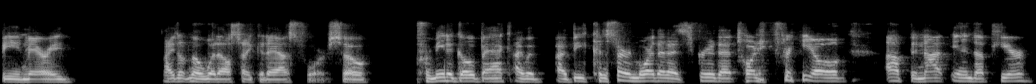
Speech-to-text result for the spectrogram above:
being married. I don't know what else I could ask for. So for me to go back, I would I'd be concerned more that I'd screw that 23 year old up and not end up here.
